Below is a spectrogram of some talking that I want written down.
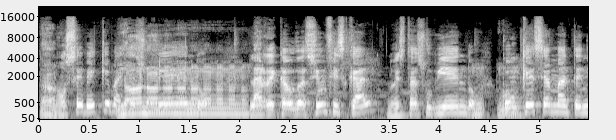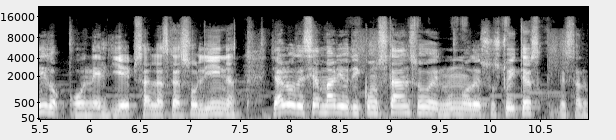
No. no, se ve que vaya No, no, no, subiendo. no, no, no, no, no. La recaudación fiscal no está subiendo. Mm, ¿Con mm. qué se ha mantenido? Con el IEPS a las gasolinas. Ya lo decía Mario Di Constanzo en uno de sus twitters, les sal-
